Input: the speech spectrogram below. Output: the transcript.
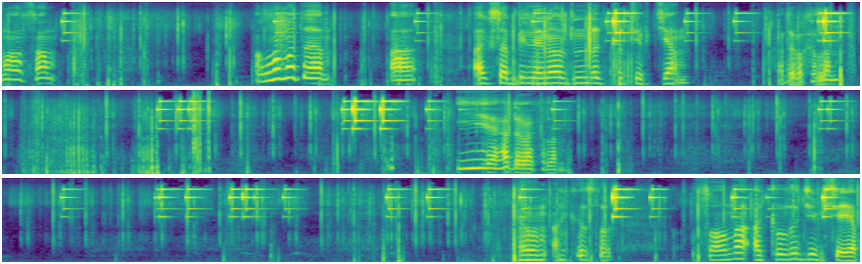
Bunu alsam alamadım. Aa, aksa birilerinin öldüğünde kıt yapacağım. Hadi bakalım. İyi hadi bakalım. Tamam arkadaşlar. Sonra akıllıca bir şey yap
